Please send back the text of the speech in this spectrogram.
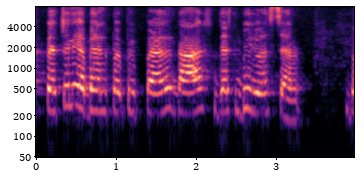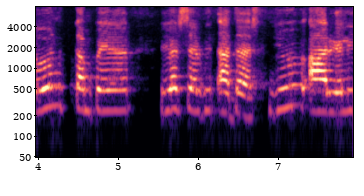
specially all people that just be your don't compare your with others you are really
